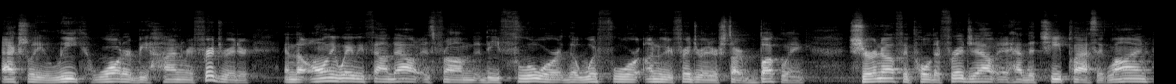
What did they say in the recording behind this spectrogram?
actually leak water behind the refrigerator. And the only way we found out is from the floor, the wood floor under the refrigerator start buckling. Sure enough, we pulled the fridge out, it had the cheap plastic line.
